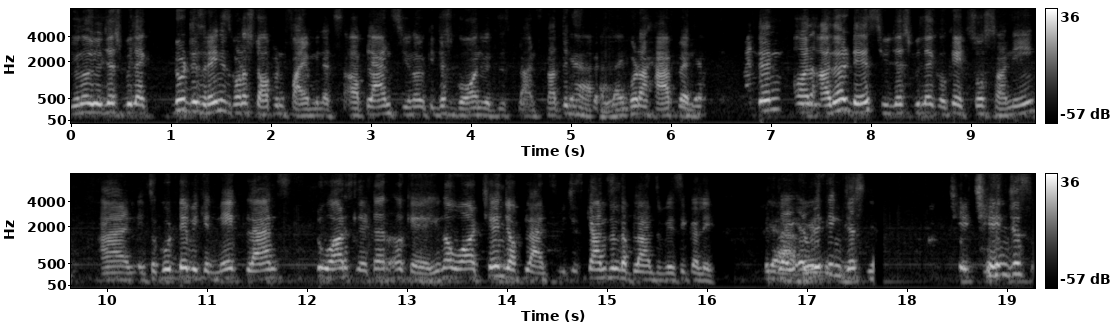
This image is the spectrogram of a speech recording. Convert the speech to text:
you know you'll just be like, dude, this rain is gonna stop in five minutes. Our plans, you know, we can just go on with these plans. Nothing's Yeah, like gonna happen. Yeah. And then on other days, you just be like, okay, it's so sunny and it's a good day. We can make plans. Two hours later, okay, you know what? Change of plans, which is cancel the plans basically. It's Yeah, like everything basically. just ch- changes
